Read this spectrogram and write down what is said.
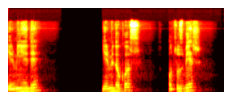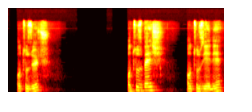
27, 29, 31, 33, 35, 37,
